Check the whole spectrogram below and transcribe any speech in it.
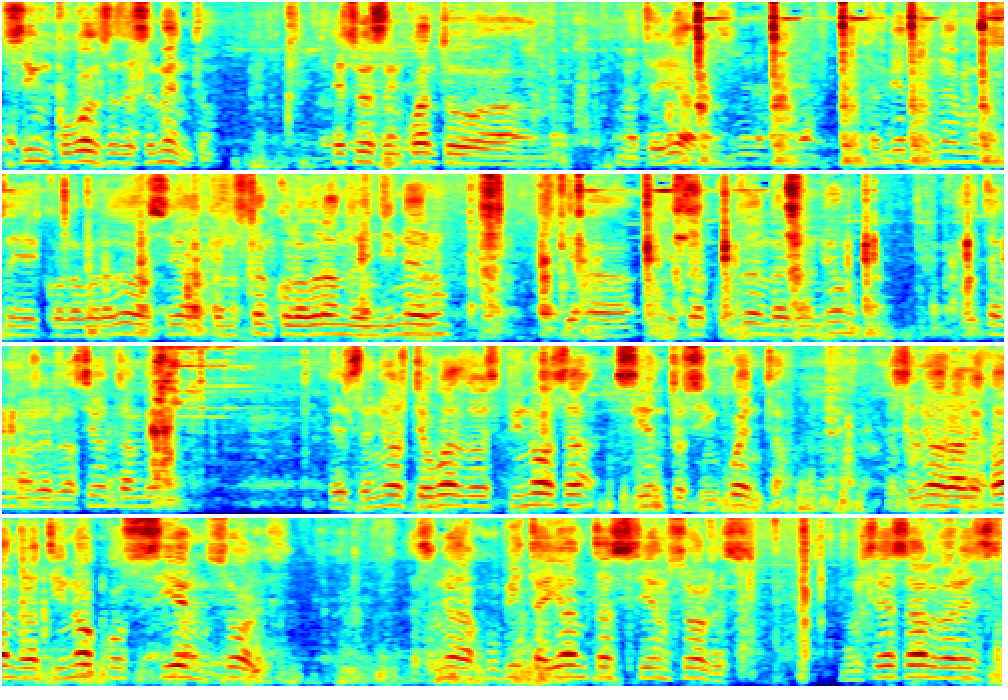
5 bolsas de cemento. Eso es en cuanto a materiales. También tenemos eh, colaboradores ya que nos están colaborando en dinero, ya que se acordó en la reunión. Ahí está una relación también. El señor Teobaldo Espinosa, 150. La señora Alejandra Tinoco, 100 soles. La señora Jubita Llantas, 100 soles. Moisés Álvarez,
